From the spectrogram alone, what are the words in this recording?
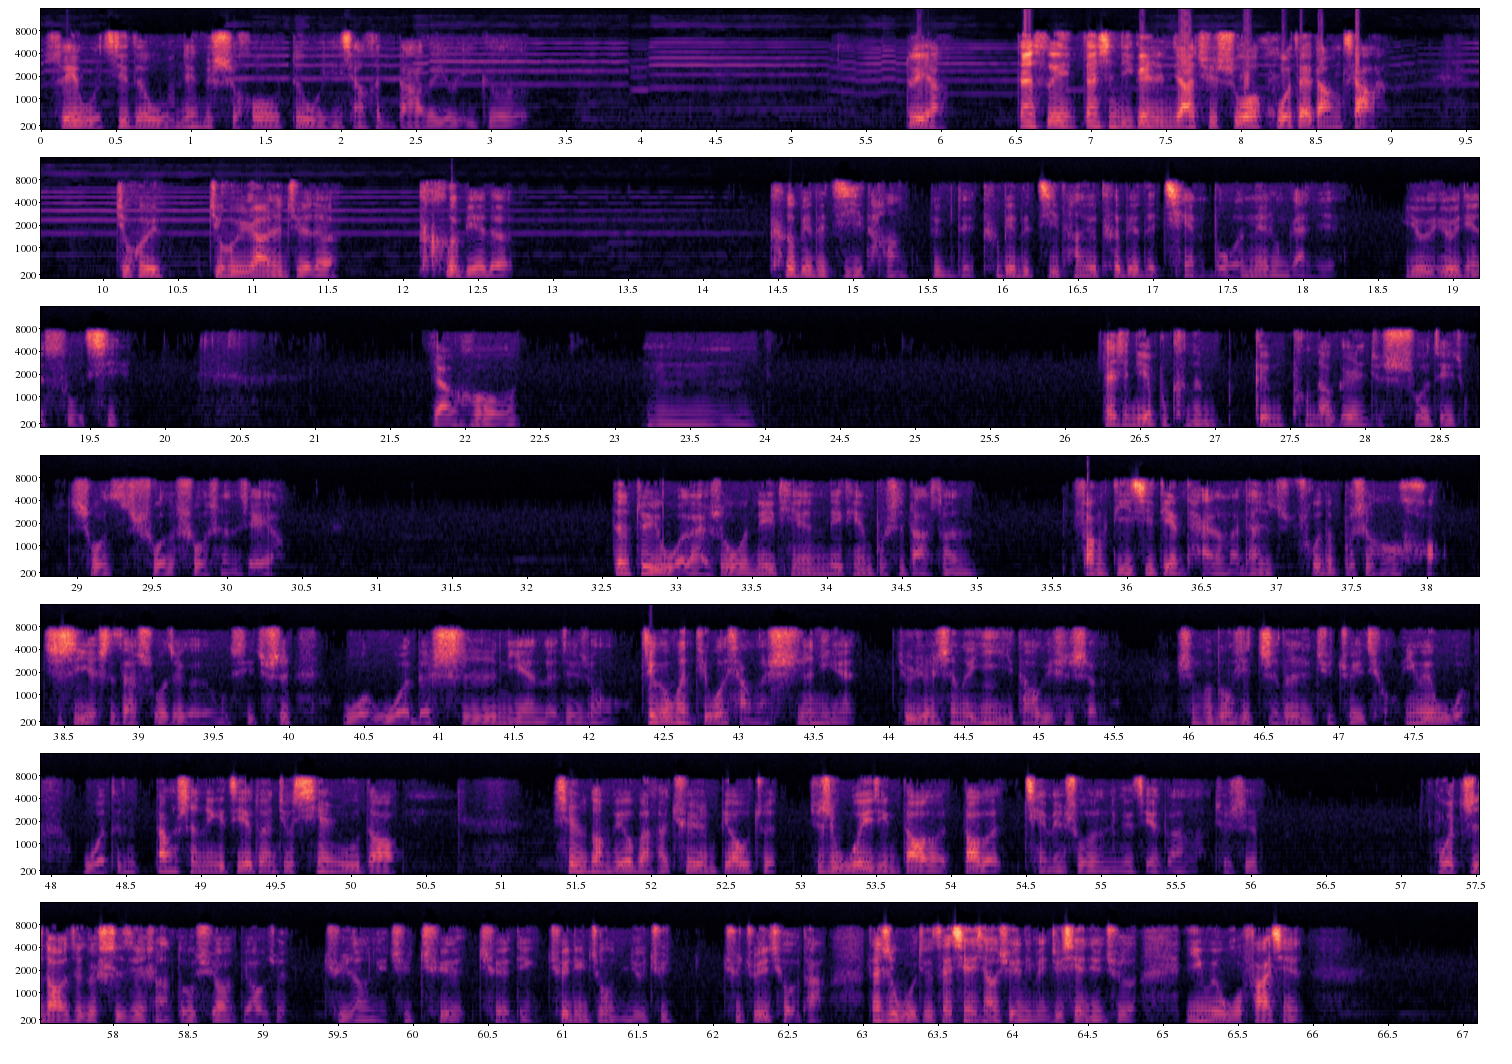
所以我记得我那个时候对我影响很大的有一个，对呀，但所以但是你跟人家去说活在当下，就会就会让人觉得特别的特别的鸡汤，对不对？特别的鸡汤又特别的浅薄那种感觉，有有一点俗气。然后，嗯，但是你也不可能跟碰到个人就说这种。说说的说成这样，但对于我来说，我那天那天不是打算放第一期电台了嘛？但是说的不是很好，其实也是在说这个东西，就是我我的十年的这种这个问题，我想了十年，就人生的意义到底是什么？什么东西值得人去追求？因为我我的当时那个阶段就陷入到陷入到没有办法确认标准，就是我已经到了到了前面说的那个阶段了，就是。我知道这个世界上都需要标准去让你去确确定，确定之后你就去去追求它。但是我就在现象学里面就陷进去了，因为我发现，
